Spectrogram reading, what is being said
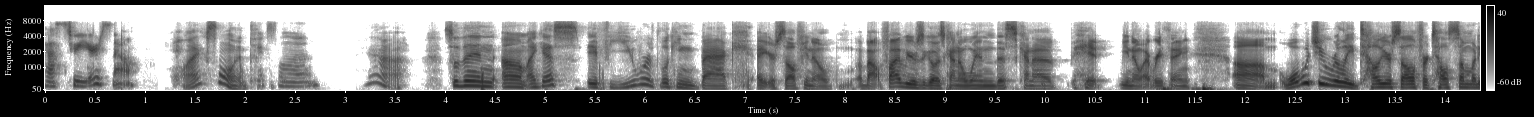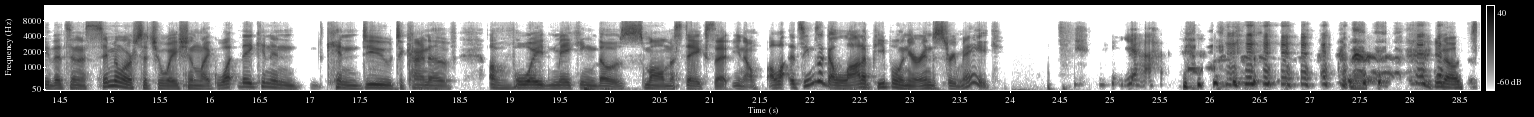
past two years now. Well, excellent. Excellent. Yeah. So then, um, I guess if you were looking back at yourself, you know, about five years ago is kind of when this kind of hit, you know, everything. Um, what would you really tell yourself or tell somebody that's in a similar situation, like what they can in, can do to kind of avoid making those small mistakes that, you know, a lot, it seems like a lot of people in your industry make. yeah. you know, just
